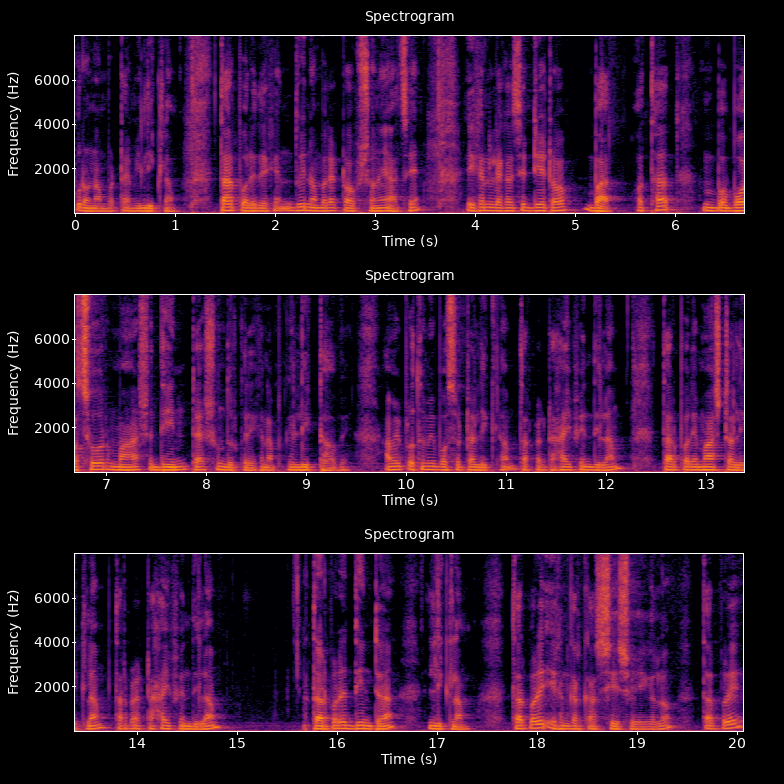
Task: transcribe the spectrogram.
পুরো নাম্বারটা আমি লিখলাম। তারপরে দেখেন দুই নম্বরে একটা অপশনে আছে। এখানে লেখা আছে ডেট অফ বার্থ অর্থাৎ বছর, মাস, দিনটা সুন্দর করে এখানে আপনাকে লিখতে হবে। আমি প্রথমে বছরটা লিখলাম, তারপর একটা হাইফেন দিলাম, তারপরে মাসটা লিখলাম, তারপর একটা হাইফেন দিলাম। তারপরে দিনটা লিখলাম। তারপরে এখানকার কাজ শেষ হয়ে গেল। তারপরে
